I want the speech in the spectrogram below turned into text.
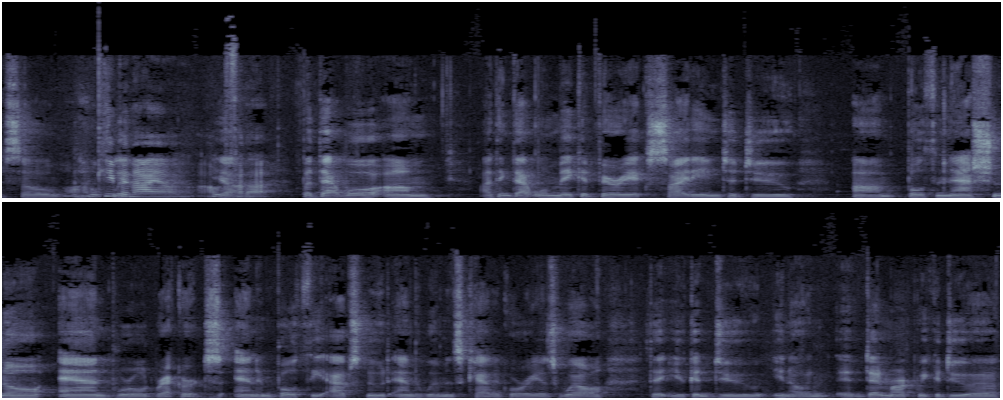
So I'll keep an eye out out yeah. for that. But that will, um, I think that will make it very exciting to do um, both national and world records, and in both the absolute and the women's category as well. That you can do, you know, in, in Denmark we could do a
